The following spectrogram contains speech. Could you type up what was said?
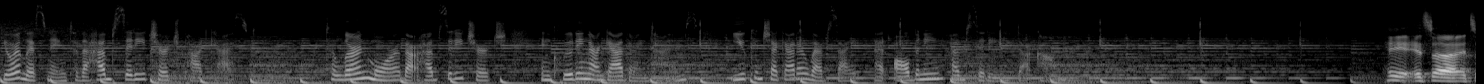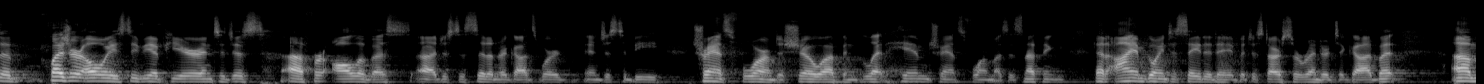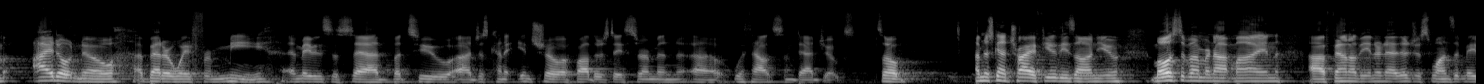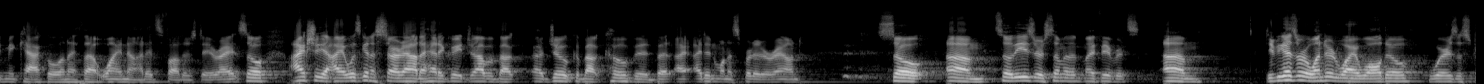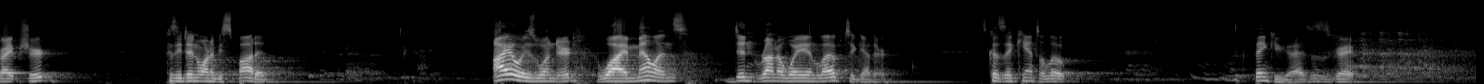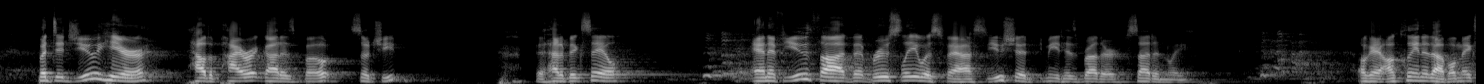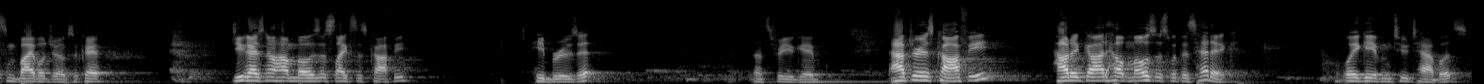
You're listening to the Hub City Church podcast. To learn more about Hub City Church, including our gathering times, you can check out our website at albanyhubcity.com. Hey, it's a it's a pleasure always to be up here and to just uh, for all of us uh, just to sit under God's word and just to be transformed, to show up and let Him transform us. It's nothing that I am going to say today, but just our surrender to God. But um, I don't know a better way for me, and maybe this is sad, but to uh, just kind of intro a Father's Day sermon uh, without some dad jokes. So I'm just going to try a few of these on you. Most of them are not mine, uh, found on the internet. They're just ones that made me cackle, and I thought, why not? It's Father's Day, right? So actually, I was going to start out. I had a great job about a joke about COVID, but I, I didn't want to spread it around. So, um, so these are some of my favorites. Um, have you guys ever wondered why Waldo wears a striped shirt? Because he didn't want to be spotted. I always wondered why melons didn't run away in love together. It's because they can't elope. Thank you guys, this is great. But did you hear how the pirate got his boat so cheap? It had a big sail. And if you thought that Bruce Lee was fast, you should meet his brother suddenly. Okay, I'll clean it up. I'll make some Bible jokes, okay? Do you guys know how Moses likes his coffee? He brews it. That's for you, Gabe. After his coffee, how did God help Moses with his headache? Well, he gave him two tablets.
